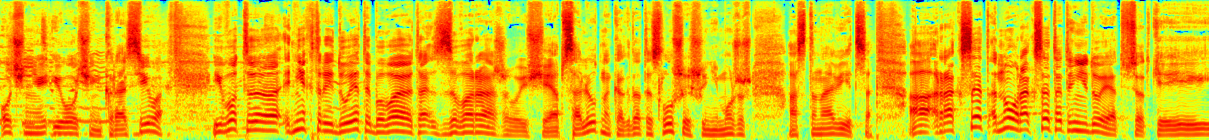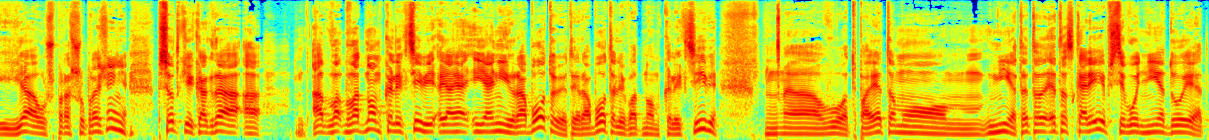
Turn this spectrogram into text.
очень и очень красиво. И вот э, некоторые дуэты бывают э, завораживающие абсолютно, когда ты слушаешь и не можешь остановиться. А Роксет, ну, Роксет это не дуэт все-таки. И я уж прошу прощения. Все-таки, когда а, в, в одном коллективе, и, и они работают, и работали в одном коллективе, а, вот, поэтому нет, это, это скорее всего не дуэт.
